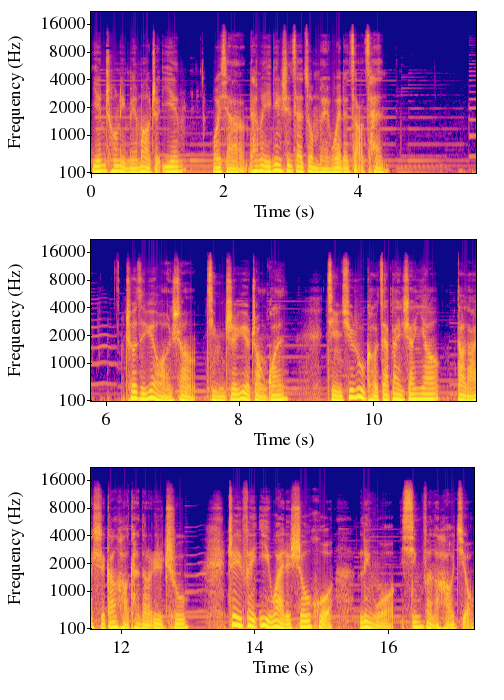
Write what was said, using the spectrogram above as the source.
烟囱里面冒着烟，我想他们一定是在做美味的早餐。车子越往上，景致越壮观。景区入口在半山腰，到达时刚好看到了日出。这份意外的收获令我兴奋了好久。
